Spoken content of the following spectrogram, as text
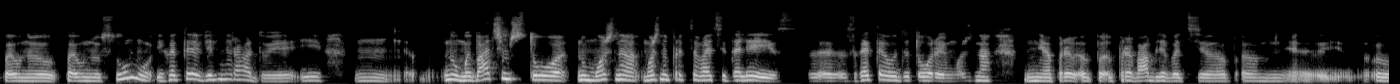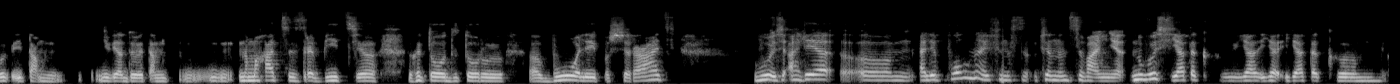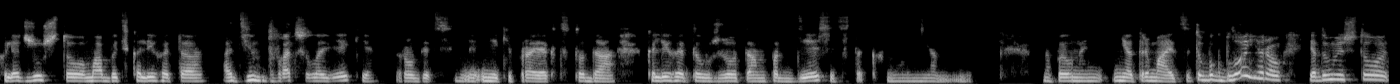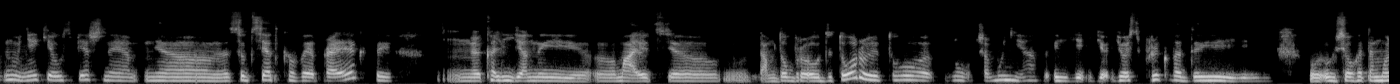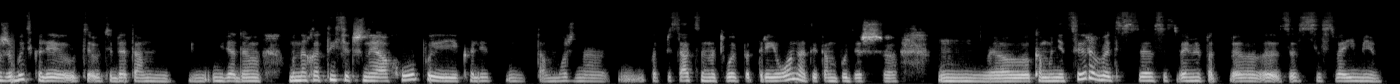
пэўную пэўную суму і гэта вельмі радуе. І ну мы бачым что ну можна можна працаваць і далей з з гэтай аўдыторыі можна прывабліваць і там не ведаю там намагацца зрабіць гэту аўдыторыю болей пашыраць. Вось але але полное фінансаванне. Ну вось я так я, я, я так гляджу что Мабыць калі гэта один-два чалавекі робяць некі проект то да. Калі гэта ўжо там под 10 так ну, не, напэўна не атрымаецца. То бок блогераў я думаю что ну нейкія ўспешныя э, субсеткавыя проекты калі яны маюць там добрую аўдыторыю то ну чаму не ёсць прыклады ўсё гэта можа быць калі у тебя там не ведаю многотысячныя ахопы і калі там можна подпісацца на твой патрыён а ты там будзеш камуніцировать со сваімі со сваімі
